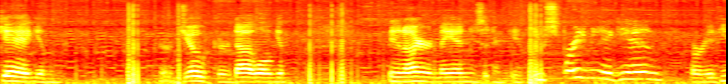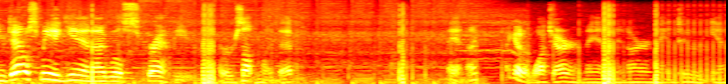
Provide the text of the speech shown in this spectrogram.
gag and or joke or dialogue in, in Iron Man. If you spray me again, or if you douse me again, I will scrap you, or something like that. Man, I, I gotta watch Iron Man and Iron Man 2 again.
